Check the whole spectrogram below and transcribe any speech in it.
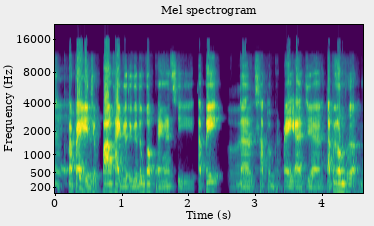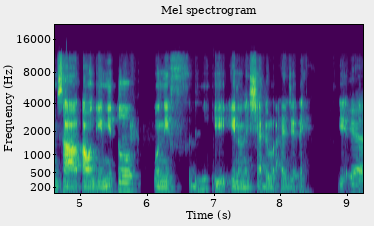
PPI Jepang kayak gitu-gitu gue pengen sih. Tapi Oh, dari iya. satu PPI aja. Tapi kalau misal tahun ini tuh univ di Indonesia dulu aja deh. Gitu. Iya,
